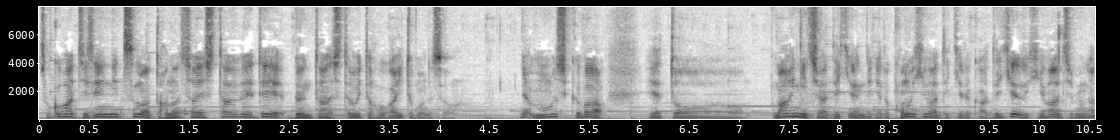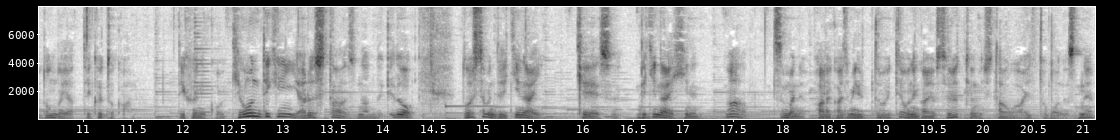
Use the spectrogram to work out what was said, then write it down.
そこは事前に妻と話し合いした上で分担しておいた方がいいと思うんですよ。でもしくは、えっ、ー、と、毎日はできないんだけど、この日はできるから、できる日は自分がどんどんやっていくとか、っていうふうにこう、基本的にやるスタンスなんだけど、どうしてもできないケース、できない日は、妻にあらかじめ言っておいてお願いをするっていうようにした方がいいと思うんですね。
